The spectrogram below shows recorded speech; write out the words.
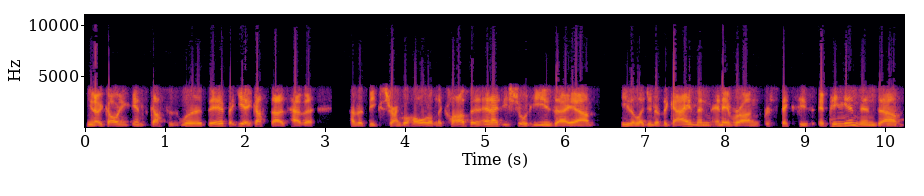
you know, going against Gus's word there. But yeah, Gus does have a have a big stranglehold on the club, and, and as he should. He is a um, he's a legend of the game, and, and everyone respects his opinion. And um,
